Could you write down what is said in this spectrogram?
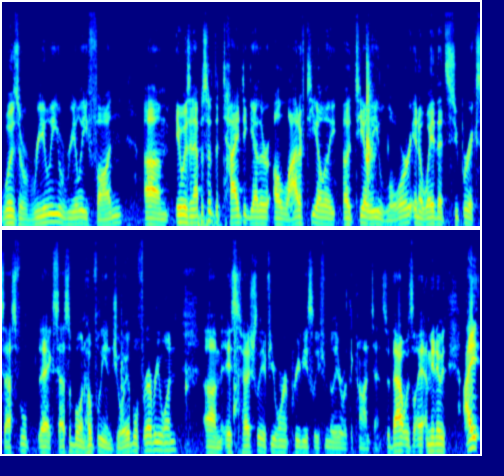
was really really fun. Um, it was an episode that tied together a lot of TLE, uh, TLE lore in a way that's super accessible, accessible, and hopefully enjoyable for everyone, um, especially if you weren't previously familiar with the content. So that was, I mean, it was I.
